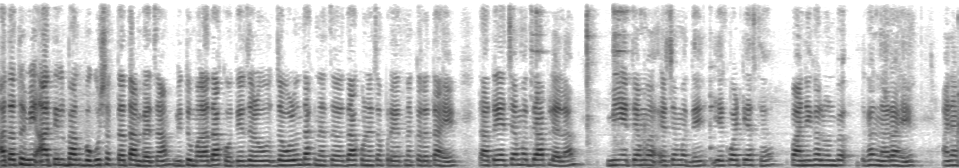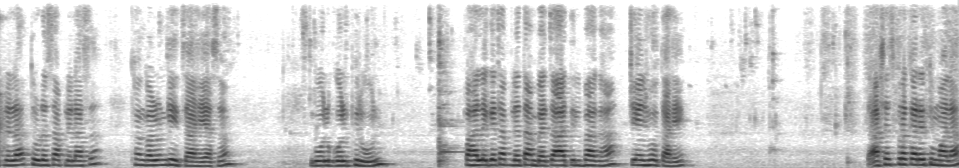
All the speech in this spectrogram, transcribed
आता तुम्ही आतील भाग बघू शकता तांब्याचा. मी तुम्हाला दाखवते. जवळ जवळून दाखण्याचा दाखवण्याचा प्रयत्न करत आहे. तर आता याच्यामध्ये आपल्याला मी याच्या याच्यामध्ये एक वाटी असं पाणी घालून ब घालणार आहे. आणि आपल्याला थोडंसं आपल्याला असं खंगाळून घ्यायचं आहे असं. गोल गोल फिरवून. पहा लगेच आपल्या तांब्याचा आतील भाग हा चेंज होत आहे. तर अशाच प्रकारे तुम्हाला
